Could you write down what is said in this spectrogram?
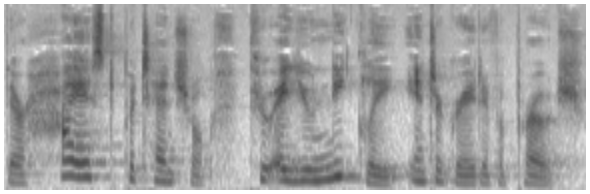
their highest potential through a uniquely integrative approach.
